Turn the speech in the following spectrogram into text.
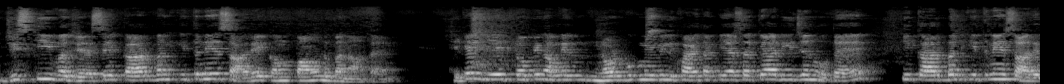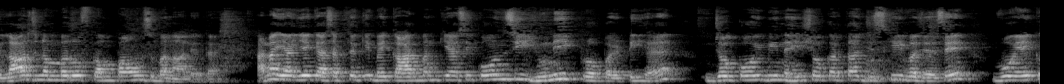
जिसकी वजह से कार्बन इतने सारे कंपाउंड बनाता है। ठीक है, ये टॉपिक हमने नोटबुक में भी लिखवाया था कि ऐसा क्या रीजन होता है कि कार्बन इतने सारे लार्ज नंबर ऑफ़ कंपाउंड्स बना लेता है। है ना? या ये कह सकते हो कि भाई कार्बन की ऐसी कौन सी यूनिक प्रॉपर्टी है जो कोई भी नहीं शो करता, जिसकी वजह से वो एक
